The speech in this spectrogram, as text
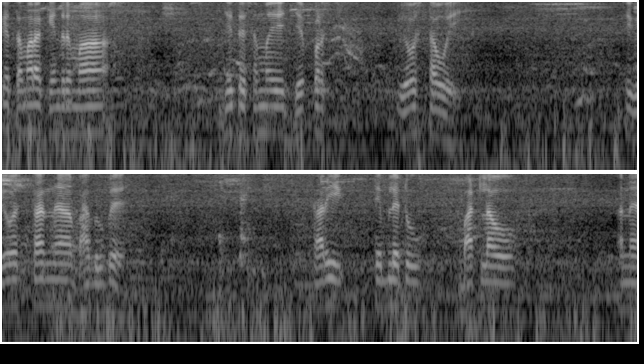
કે તમારા કેન્દ્રમાં જે તે સમયે જે પણ વ્યવસ્થા હોય, એ વ્યવસ્થાના ભાગરૂપે સારી ટેબ્લેટો, બાટલાઓ અને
